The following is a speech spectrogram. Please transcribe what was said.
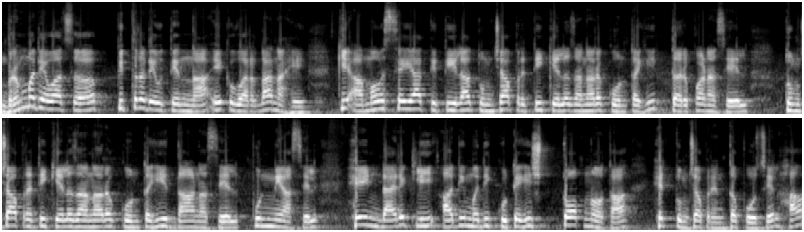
ब्रह्मदेवाचं पितृदेवतेंना एक वरदान आहे की अमावस्या या तिथीला तुमच्याप्रती केलं जाणारं कोणतंही तर्पण असेल तुमच्याप्रती केलं जाणारं कोणतंही दान असेल पुण्य असेल हे इनडायरेक्टली आधीमध्ये कुठेही स्टॉप नव्हता हे तुमच्यापर्यंत पोहोचेल. हा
